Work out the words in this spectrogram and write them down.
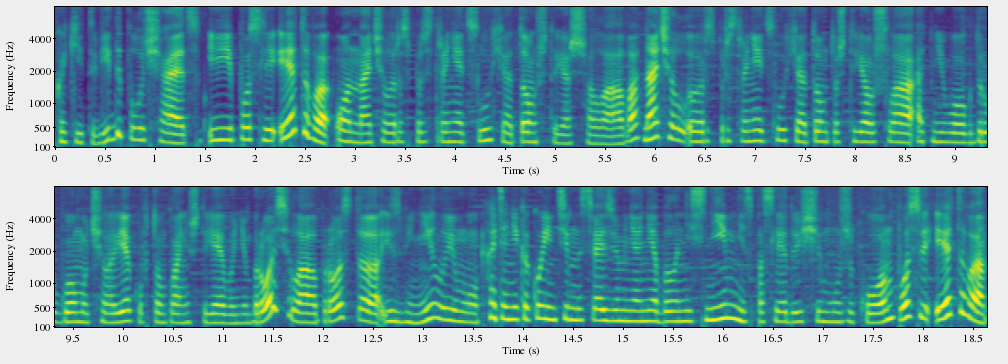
какие-то виды, получается. И после этого он начал распространять слухи о том, что я шалава, начал э, распространять распространять слухи о том, то, что я ушла от него к другому человеку, в том плане, что я его не бросила, а просто изменила ему. Хотя никакой интимной связи у меня не было ни с ним, ни с последующим мужиком. После этого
